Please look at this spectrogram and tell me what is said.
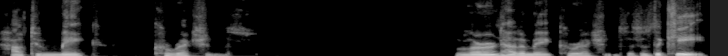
how to make corrections learn how to make corrections. This is the key.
